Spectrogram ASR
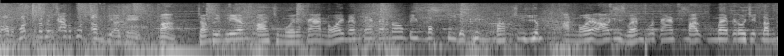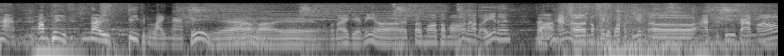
ល្អបំផុតនៅក្នុងការប្រកួត MPLK បាទ ចង់ភ្លាមភ្លាមៗបាទជាមួយនឹងការ annoy មែនតែតែម្ដងពី Boxy the King បាទព្យាយាម annoy ឲ្យ D7 ធ្វើការបើក map ក៏ដូចជាដឹងថា MP នៅទីកន្លែងណាទេយ៉ាបាទអេបណ្ដាយហ្គេមនេះអឺទៅមកទៅមកណាអត់អីណាតែបាទសំខាន់អឺនៅពេលដែលវត្តមានអឺ aptitude កើតមក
